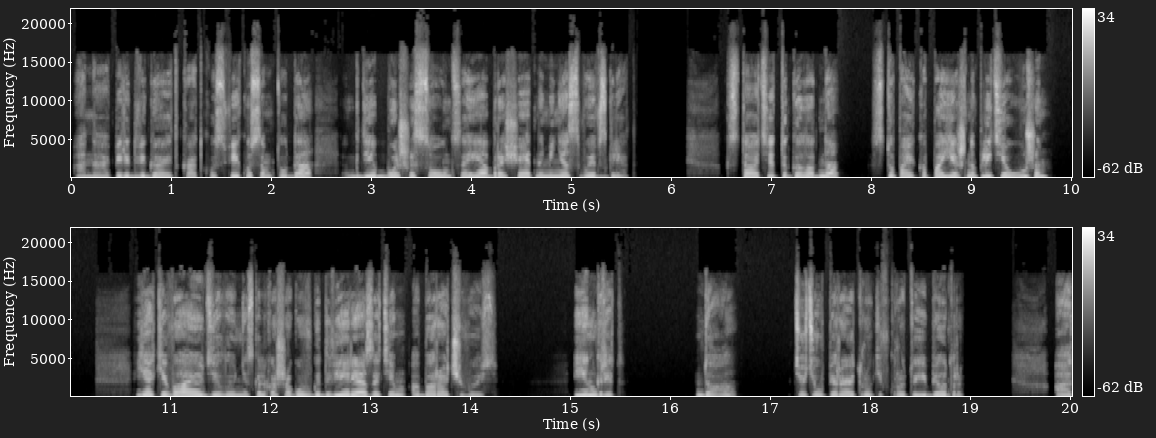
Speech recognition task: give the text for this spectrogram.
Она передвигает катку с фикусом туда, где больше солнца, и обращает на меня свой взгляд. «Кстати, ты голодна? Ступай-ка поешь на плите ужин». Я киваю, делаю несколько шагов к двери, а затем оборачиваюсь. «Ингрид». «Да?» — тетя упирает руки в крутые бедра. «А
